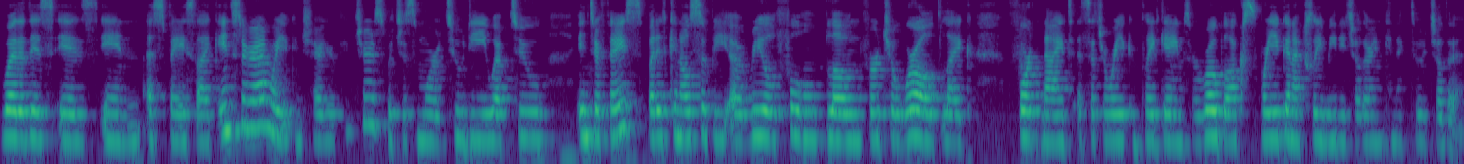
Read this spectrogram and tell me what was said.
whether this is in a space like Instagram where you can share your pictures, which is more 2D Web 2 interface, but it can also be a real full blown virtual world like Fortnite, etc., where you can play games or Roblox, where you can actually meet each other and connect to each other.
